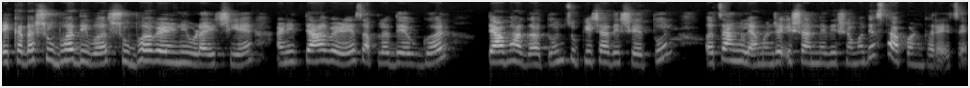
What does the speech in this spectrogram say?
एखादा शुभ दिवस शुभ वेळ निवडायची आहे आणि त्यावेळेस आपलं देवघर त्या भागातून चुकीच्या दिशेतून चांगल्या म्हणजे ईशान्य दिशेमध्ये स्थापन करायचंय.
